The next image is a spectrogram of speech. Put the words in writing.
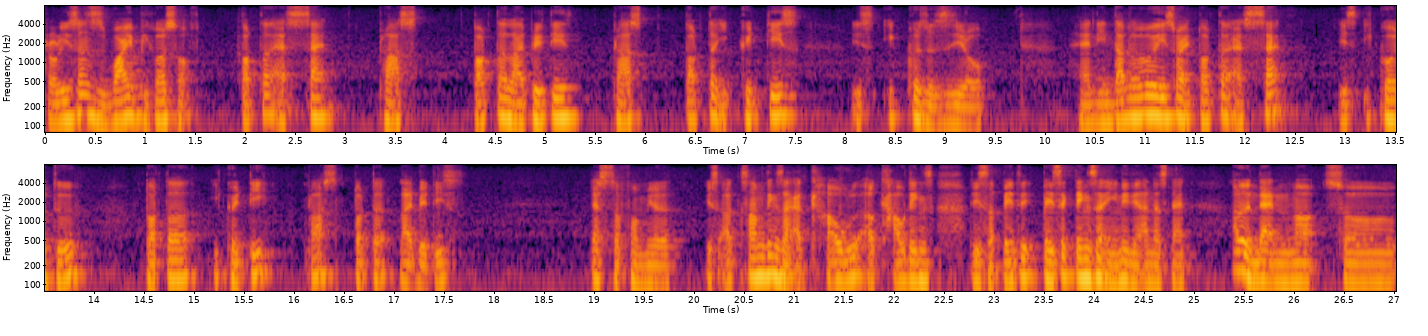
the reasons why? Because of total asset plus total liabilities plus total equities is equal to zero. And in other ways right total asset is equal to total equity plus total liabilities. That's the formula. It's uh, some things like account accounting these are basic basic things that you need to understand. Other than that not so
